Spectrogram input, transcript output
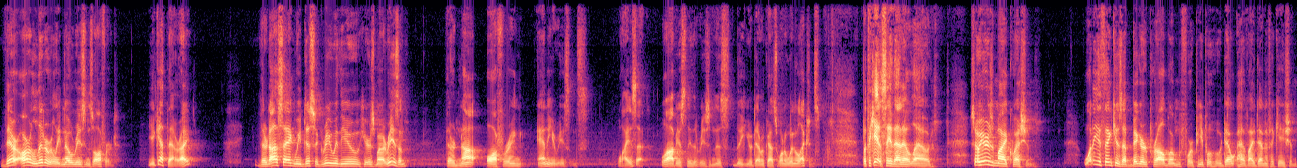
There are literally no reasons offered. You get that, right? They're not saying we disagree with you, here's my reason. They're not offering any reasons. Why is that? Well, obviously, the reason is that you Democrats want to win elections. But they can't say that out loud. So here's my question What do you think is a bigger problem for people who don't have identification?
